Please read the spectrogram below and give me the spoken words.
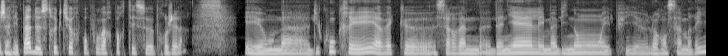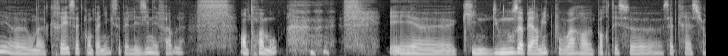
j'avais pas de structure pour pouvoir porter ce projet-là. Et on a du coup créé avec euh, Servan Daniel, Emma Binon et puis euh, Laurent Samry, euh, on a créé cette compagnie qui s'appelle Les Ineffables, en trois mots, et qui nous a permis de pouvoir porter ce- cette création.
